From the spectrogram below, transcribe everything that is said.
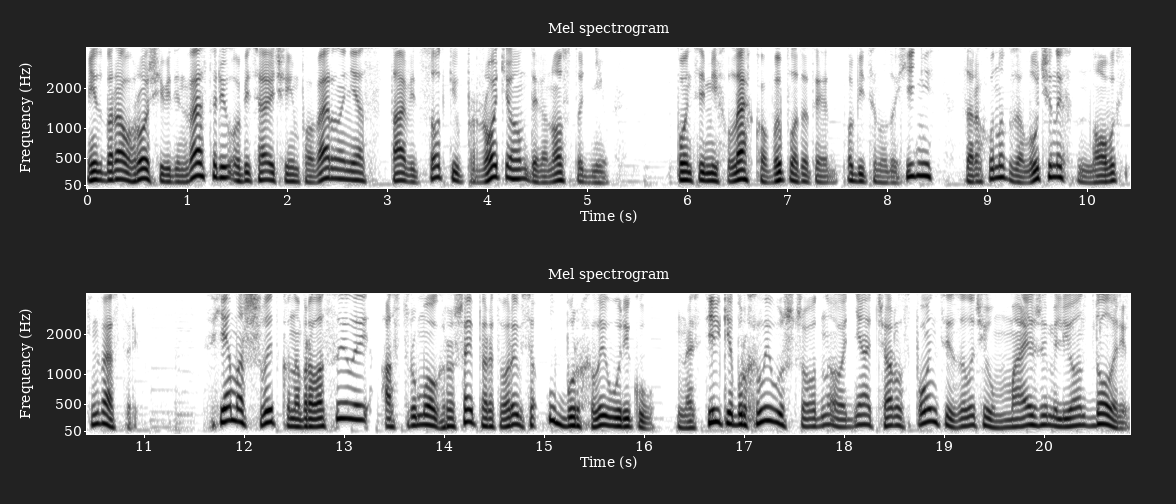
Він збирав гроші від інвесторів, обіцяючи їм повернення 100% протягом 90 днів. Понці міг легко виплатити обіцяну дохідність за рахунок залучених нових інвесторів. Схема швидко набрала сили, а струмок грошей перетворився у бурхливу ріку. Настільки бурхливу, що одного дня Чарльз Понці залучив майже мільйон доларів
